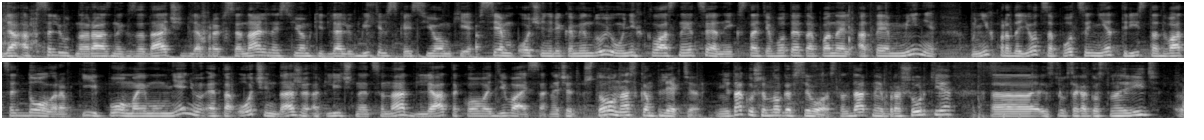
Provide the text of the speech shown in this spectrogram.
для абсолютно разных задач, для профессиональной съемки, для любительской съемки. Всем очень рекомендую, у них классные цены. И, кстати, вот эта панель ATM Mini у них продается по цене 320 долларов. И, по моему мнению, это это очень даже отличная цена для такого девайса. Значит, что у нас в комплекте? Не так уж и много всего. Стандартные брошюрки, э, инструкция, как установить, э,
